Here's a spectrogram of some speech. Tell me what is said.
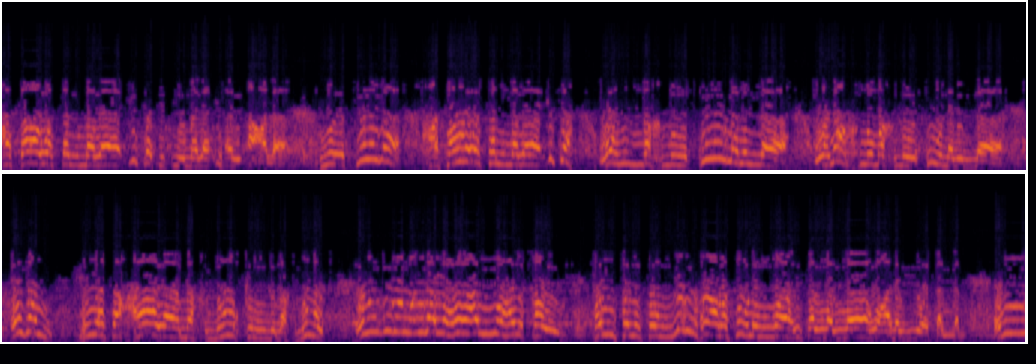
حصاوة الملائكة في ملائها الأعلى. يعطينا حصاوة الملائكة وهم مخلوقون لله ونحن مخلوقون لله. اذا هي تحايا مخلوق لمخلوق. انظروا إليها أيها القوم. كيف يصورها رسول الله صلى الله عليه وسلم. إن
